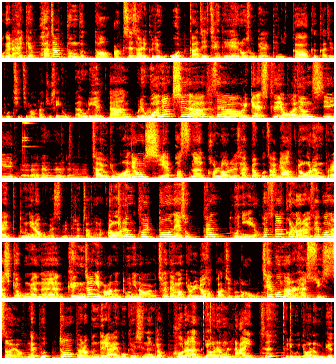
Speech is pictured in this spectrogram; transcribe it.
소개를 할게요. 화장품부터 액세서리 그리고 옷까지 제대로 소개할 테니까 끝까지 놓치지 말아주세요. 자, 우리 일단 우리 원영 씨 나와주세요. 우리 게스트 장원영 씨. 따라라라라. 자 여기 원영 씨의 퍼스널 컬러를 살펴보자면 여름 bright 톤이라고 말씀을 드렸잖아요. 여름 쿨톤에 속한 톤이에요. 퍼스널 컬러를 세분화 시켜보면 은 굉장히 많은 톤이 나와요. 최대 막 16가지도 나오고 세분화를 할 수 있어요. 근데 보통 여러분들이 알고 계시는 여쿨은 여름 light 그리고 여름 mute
